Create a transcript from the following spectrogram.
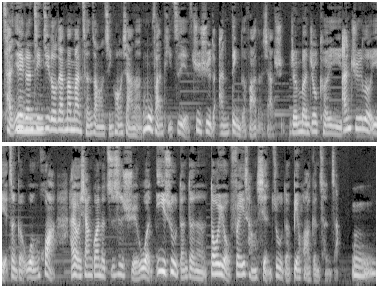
产业跟经济都在慢慢成长的情况下呢，幕藩体制也继续的安定的发展下去，人们就可以安居乐业，整个文化还有相关的知识、学问、艺术等等呢，都有非常显著的变化跟成长。嗯，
